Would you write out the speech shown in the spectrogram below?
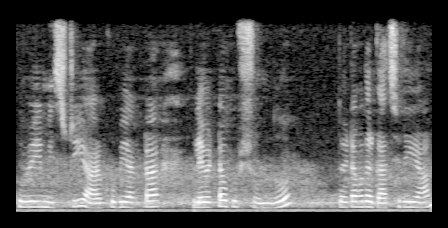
খুবই মিষ্টি আর খুবই একটা ফ্লেভারটাও খুব সুন্দর। তো এটা আমাদের গাছেরই আম।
